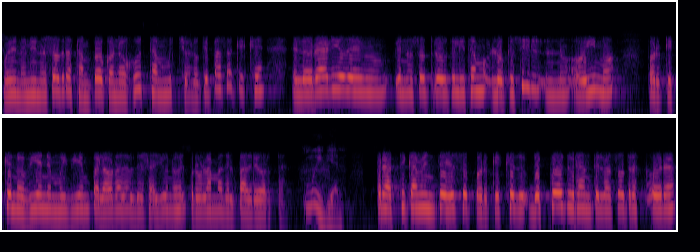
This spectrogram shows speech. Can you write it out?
Bueno, ni nosotras tampoco, nos gusta mucho. Lo que pasa que es que el horario de, que nosotros utilizamos, lo que sí oímos, porque es que nos viene muy bien para la hora del desayuno, es el programa del Padre Horta. Muy bien. Prácticamente eso, porque es que después, durante las otras horas,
